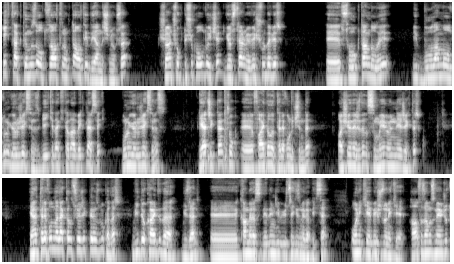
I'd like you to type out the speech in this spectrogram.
İlk taktığımızda 36.6 idi yanlışım yoksa. şu an çok düşük olduğu için göstermiyor ve şurada bir e, soğuktan dolayı bir buğulanma olduğunu göreceksiniz. Bir iki dakika daha beklersek bunu göreceksiniz. Gerçekten çok e, faydalı telefon içinde. Aşırı derecede ısınmayı önleyecektir. Yani telefonla alakalı söyleyeceklerimiz bu kadar. Video kaydı da güzel. E, kamerası dediğim gibi 108 megapiksel. 12'ye 512 hafızamız mevcut.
